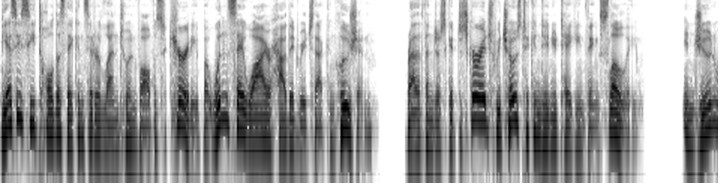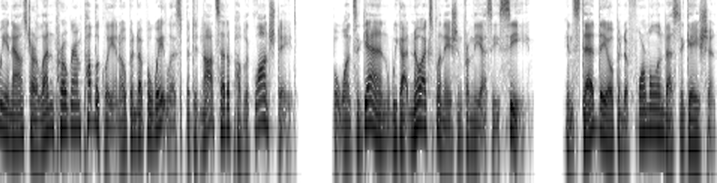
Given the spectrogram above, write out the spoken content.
The SEC told us they considered Lend to involve a security, but wouldn't say why or how they'd reach that conclusion. Rather than just get discouraged, we chose to continue taking things slowly. In June, we announced our Lend program publicly and opened up a waitlist, but did not set a public launch date. But once again, we got no explanation from the SEC. Instead, they opened a formal investigation.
